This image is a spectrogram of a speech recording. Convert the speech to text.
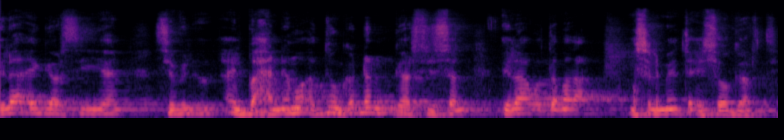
ilaa ay gaarsiiyeen ilbaxnimo adduunka dhan gaarsiisan ilaa waddamada muslimiinta ay soo gaartay.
